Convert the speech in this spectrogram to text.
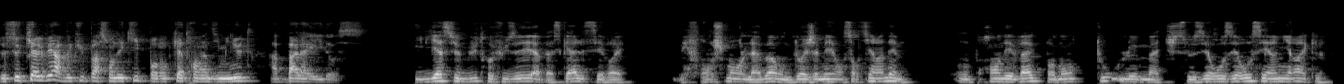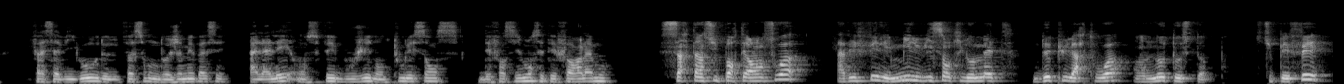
de ce calvaire vécu par son équipe pendant 90 minutes à Balaïdos. Il y a ce but refusé à Pascal, c'est vrai. Mais franchement, là-bas, on ne doit jamais en sortir indemne. On prend des vagues pendant tout le match. Ce 0-0, c'est un miracle. Face à Vigo, de toute façon, on ne doit jamais passer. À l'aller, on se fait bouger dans tous les sens. Défensivement, c'était fort à l'amour. Certains supporters en soi avaient fait les 1800 km depuis l'Artois en autostop. Stupéfait,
